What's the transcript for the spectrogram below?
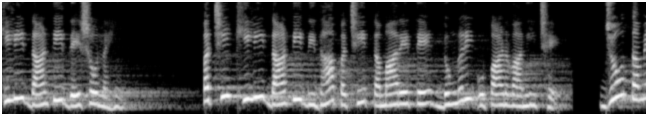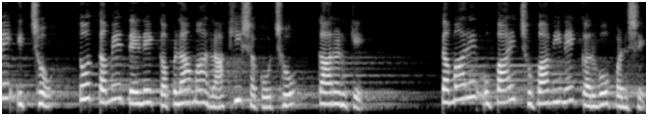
ખીલી દાંટી દેશો નહીં. પછી ખીલી દાંટી દીધા પછી તમારે તે ડુંગળી ઉપાડવાની છે. જો તમે ઈચ્છો, તો તમે તેને કપડામાં રાખી શકો છો, કારણ કે તમારે ઉપાય છુપાવીને કરવો પડશે.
